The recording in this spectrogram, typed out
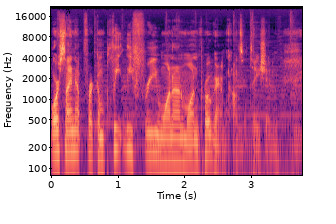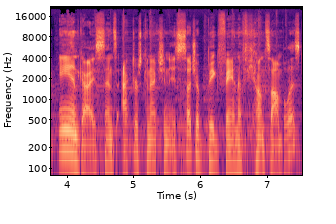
or sign up for a completely free one on one program consultation. And guys, since Actors Connection is such a big fan of The Ensemblist,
